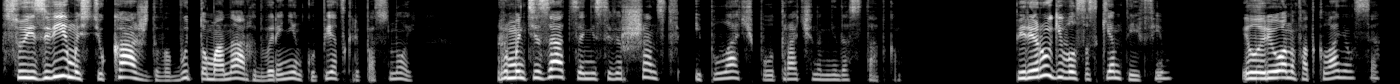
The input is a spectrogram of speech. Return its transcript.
с уязвимостью каждого, будь то монарх, дворянин, купец, крепостной, романтизация несовершенств и плач по утраченным недостаткам. Переругивался с кем-то Ефим, Иларионов откланялся,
